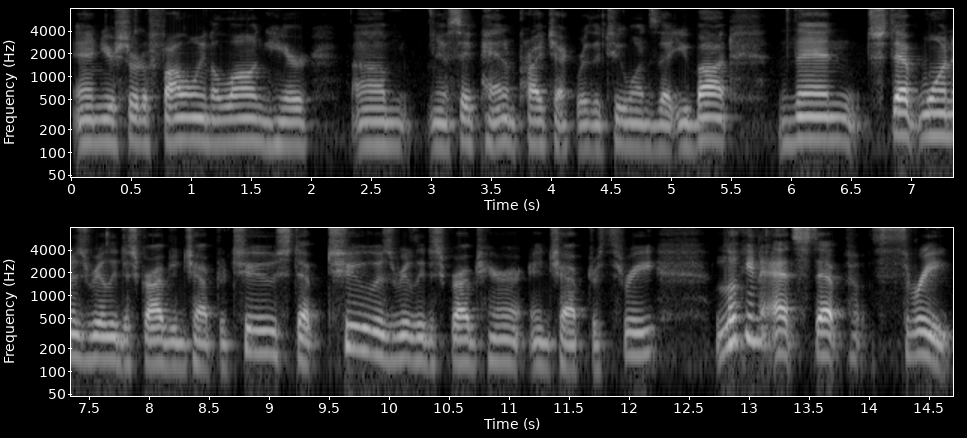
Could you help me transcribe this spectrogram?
and you're sort of following along here um, you know, say Pan and Pyrczak were the two ones that you bought, then step one is really described in chapter two. Step two is really described here in chapter three. Looking at step three,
